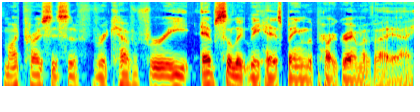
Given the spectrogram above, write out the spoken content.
my process of recovery absolutely has been the program of AA,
